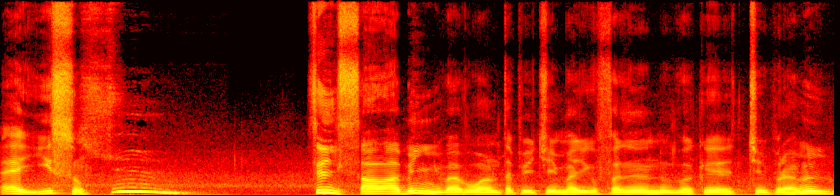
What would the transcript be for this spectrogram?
É isso. Sim, Salabim vai voar no tapete mágico fazendo boquete pra mim.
